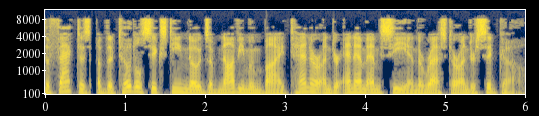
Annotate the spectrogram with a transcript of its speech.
The fact is, of the total 16 nodes of Navi Mumbai 10 are under NMMC and the rest are under CIDCO.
